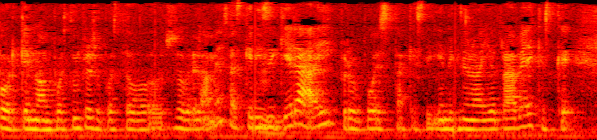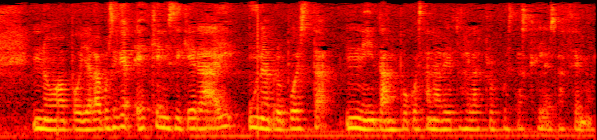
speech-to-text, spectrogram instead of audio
porque no han puesto un presupuesto sobre la mesa. Es que ni Mm. siquiera hay propuesta, que siguen diciendo una y otra vez, que es que no apoya la oposición, es que ni siquiera hay una propuesta ni tampoco están abiertos a las propuestas que les hacemos.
